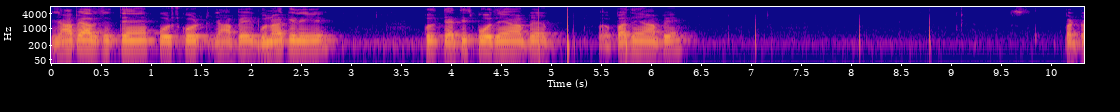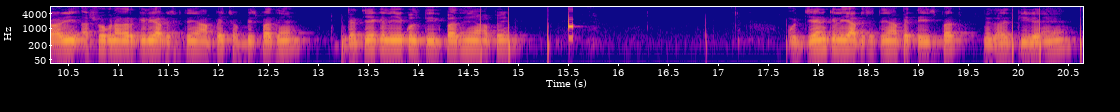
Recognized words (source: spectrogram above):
यहाँ पे आप देख सकते हैं पोस्ट कोड यहाँ पे गुना के लिए। कुल तैंतीस पौधे यहाँ पे, पद हैं यहाँ पे। पटवारी अशोकनगर के लिए आप देख सकते हैं यहाँ पे छब्बीस पद हैं। दतिया के लिए कुल तीन पद हैं यहाँ पे। उज्जैन के लिए आप देख सकते हैं यहाँ पे तेईस पद निर्धारित किए गए हैं।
